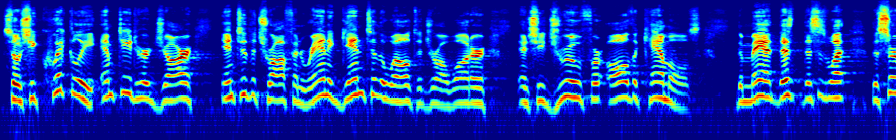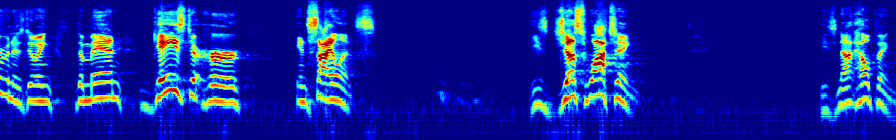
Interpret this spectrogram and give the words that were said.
So she quickly emptied her jar into the trough and ran again to the well to draw water, and she drew for all the camels. The man, this, this is what the servant is doing. The man gazed at her in silence. He's just watching, he's not helping.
